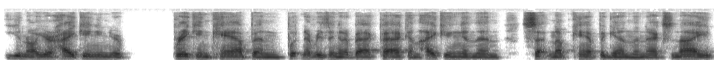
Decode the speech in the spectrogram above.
you know you're hiking and you're breaking camp and putting everything in a backpack and hiking and then setting up camp again the next night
